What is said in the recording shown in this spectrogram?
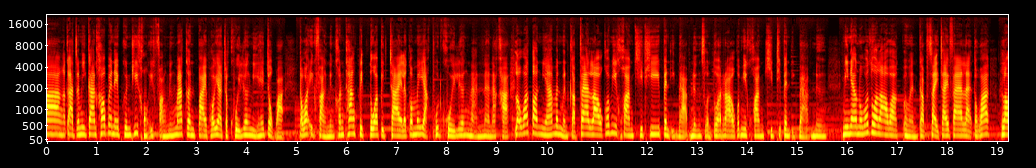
บ้าง อาจจะมีการเข้าไปในพื้นที่ของอีกฝั่งหนึ่งมากเกินไป เพราะอยากจะคุยเรื่องนี้ให้จบอะแต่ว่าอีกฝั่งหนึ่งค่อนข้างปิดตัวปิดใจ แล้วก็ไม่อยากพูดคุยเรื่องนั้นน่ะนะคะ เราว่าตอนนี้มันเหมือนกับแฟนเราก็มีความคิดที่เป็นอีกแบบหนึ่งส่วนตัวเราก็มีความคิดที่เป็นอีกแบบหนึ่งมีแนวโน้มว่าตัวเราอะเหมือนกับใส่ใจแฟนแหละ แต่ว่าเรา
